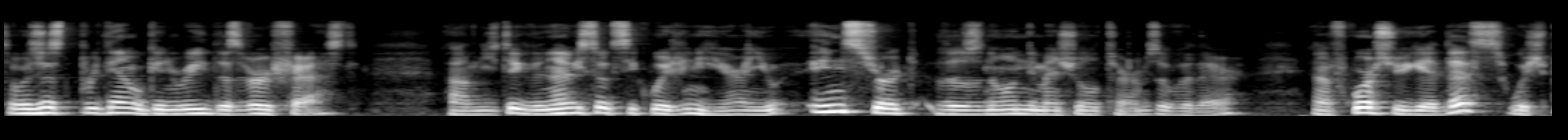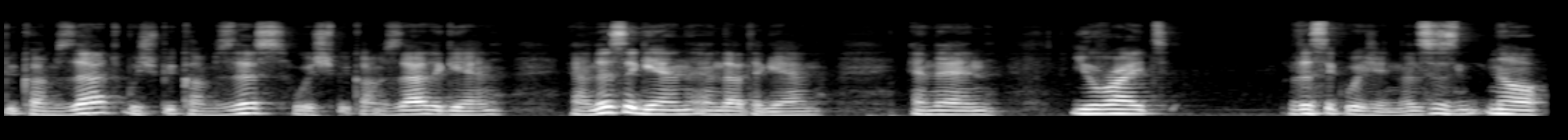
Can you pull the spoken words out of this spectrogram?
So we'll just pretend we can read this very fast. Um, you take the Navier-Stokes equation here and you insert those non-dimensional terms over there. And of course you get this, which becomes that, which becomes this, which becomes that again, and this again, and that again. And then you write this equation. This is now,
